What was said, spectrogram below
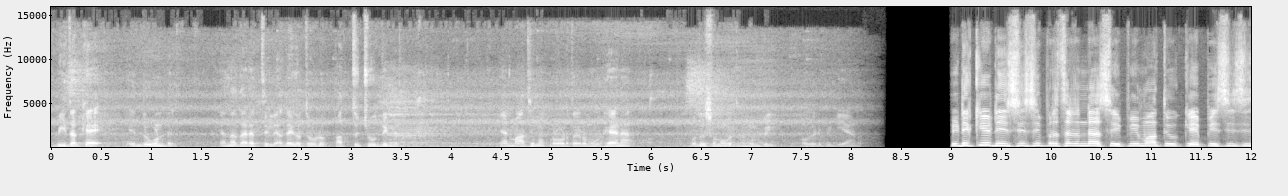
അപ്പോൾ ഇതൊക്കെ എന്തുകൊണ്ട് എന്ന തരത്തിൽ അദ്ദേഹത്തോട് പത്ത് ചോദ്യങ്ങൾ ഞാൻ മാധ്യമപ്രവർത്തകർ മുഖേന പൊതുസമൂഹത്തിന് മുമ്പിൽ അവതരിപ്പിക്കുകയാണ്. Idukki D C C president C P Mathew K P C C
